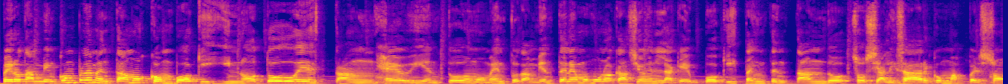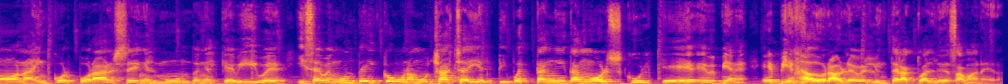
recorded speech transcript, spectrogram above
Pero también complementamos con Bucky y no todo es tan heavy en todo momento. También tenemos una ocasión en la que Bucky está intentando socializar con más personas, incorporarse en el mundo en el que vive y se ve en un date con una muchacha y el tipo es tan y tan old school que es, bien, es bien adorable verlo interactuar de esa manera.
